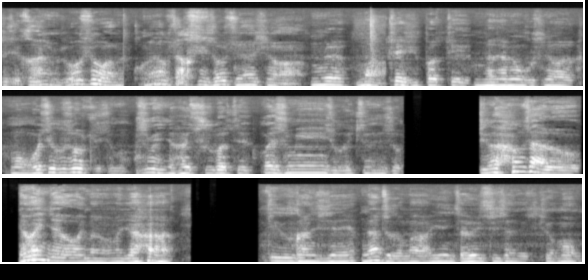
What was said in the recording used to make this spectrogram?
連れて帰るのどうしようかな。この間タクシーどうしてないしな。んで、まあ、手引っ張って、斜めを起こしながら、もう置いてくぞって言っても、地面に這いつくばって、おやすみーとか言ってるんですよ。違うんだろう。やばいんだよ、今のままじゃ。っていう感じでねなんとかまあ家にたどり着いたんですけども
